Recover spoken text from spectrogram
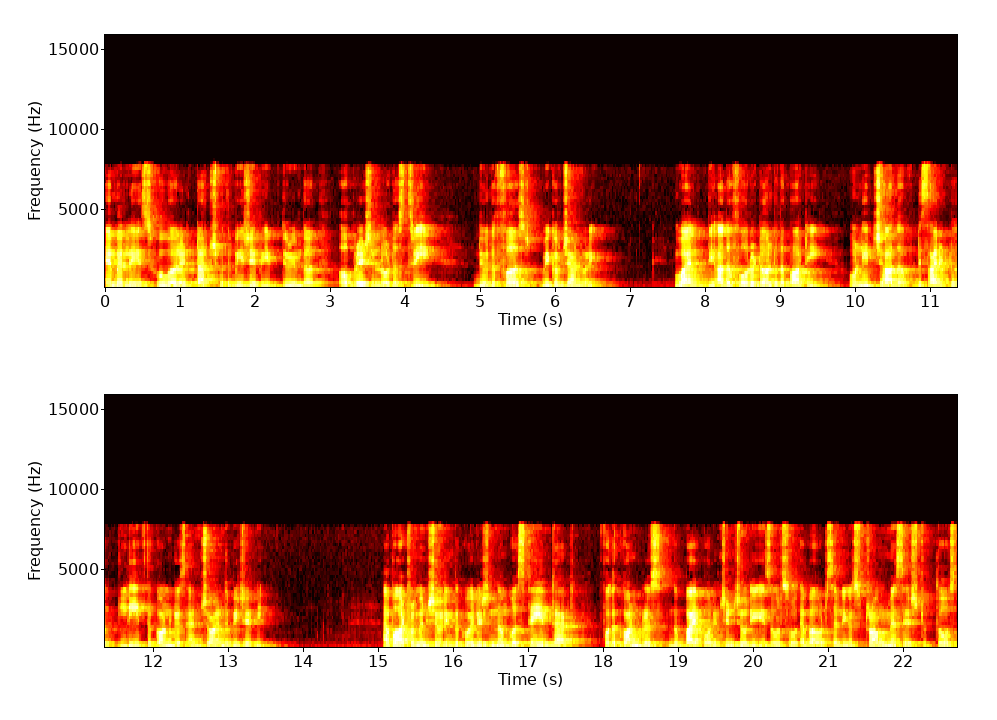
MLAs who were in touch with the BJP during the Operation Lotus 3 during the first week of January. While the other four returned to the party, only Jadhav decided to leave the Congress and join the BJP. Apart from ensuring the coalition numbers stay intact, for the Congress, the bypoll in Chincholi is also about sending a strong message to those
